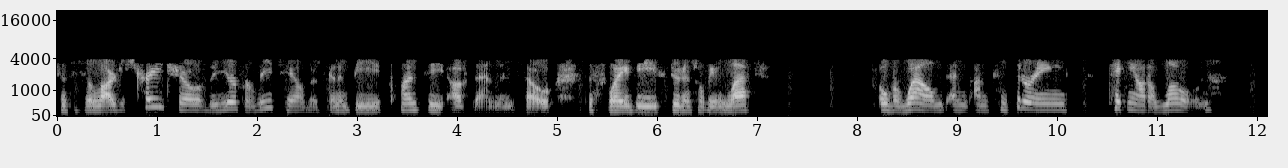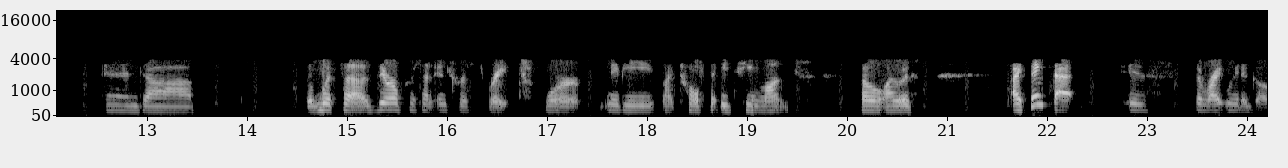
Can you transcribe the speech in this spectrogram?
since it's the largest trade show of the year for retail, there's going to be plenty of them, and so this way the students will be less overwhelmed. And I'm considering taking out a loan and uh, with a zero percent interest rate for maybe like 12 to 18 months. So I was, I think that is the right way to go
